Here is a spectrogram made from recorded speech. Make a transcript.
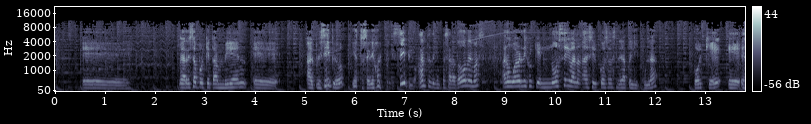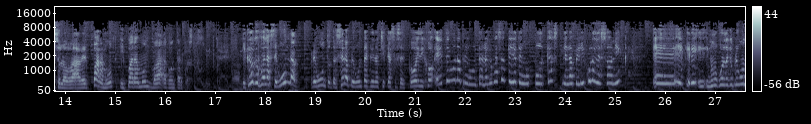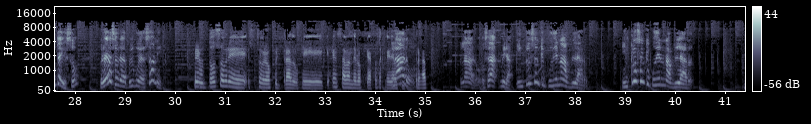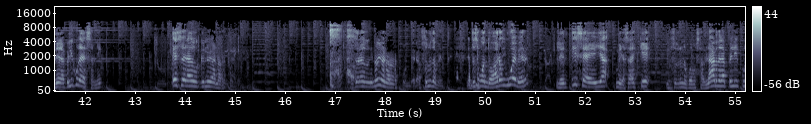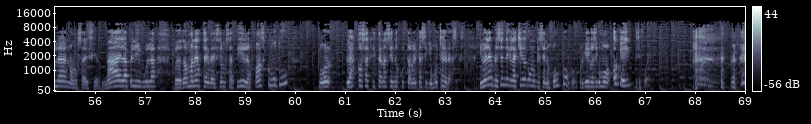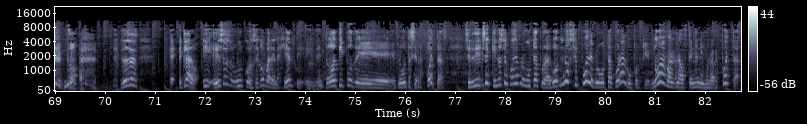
me da risa porque también al principio, y esto se dijo al principio, antes de que empezara todo lo demás, Aaron Weber dijo que no se iban a decir cosas de la película porque eh, eso lo va a ver Paramount y Paramount va a contar cosas. Y creo que fue la segunda pregunta, tercera pregunta que una chica se acercó y dijo, eh, tengo una pregunta, lo que pasa es que yo tengo un podcast de la película de Sonic eh, y, no me acuerdo qué pregunta hizo, pero era sobre la película de Sonic. Preguntó sobre, sobre los filtrados, qué, pensaban de los que cosas que habían claro, Claro, o sea, mira, incluso en que pudieran hablar, incluso en que pudieran hablar de la película de Sonic, eso era algo que no iban a responder. Eso era algo que no iban a responder, absolutamente. Entonces cuando Aaron Weber le dice a ella, mira, ¿sabes qué? Nosotros no podemos hablar de la película, no vamos a decir nada de la película, pero de todas maneras te agradecemos a ti y los fans como tú por las cosas que están haciendo justamente, así que muchas gracias. Y me da la impresión de que la chica como que se enojó un poco, porque dijo así como, ok, y se fue. ¿No? Entonces, eh, eh, claro, y eso es un consejo para la gente en, todo tipo de preguntas y respuestas. Se le dice que no se puede preguntar por algo, no se puede preguntar por algo porque no van a obtener ninguna respuesta.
